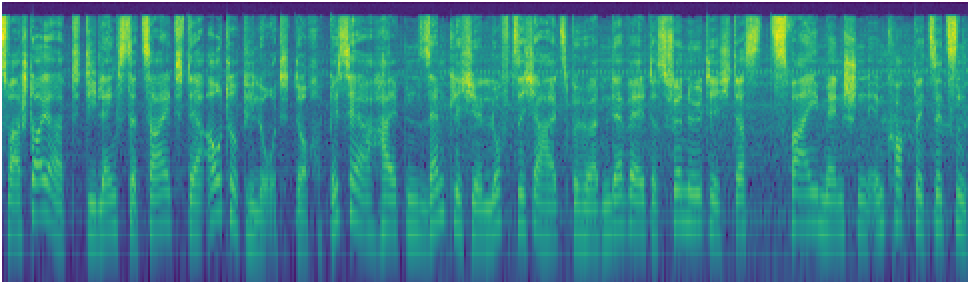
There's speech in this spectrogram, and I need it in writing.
Zwar steuert die längste Zeit der Autopilot, doch bisher halten sämtliche Luftsicherheitsbehörden der Welt es für nötig, dass zwei Menschen im Cockpit sitzen,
